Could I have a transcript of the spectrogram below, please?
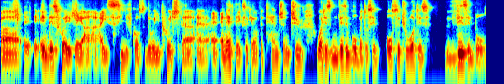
uh, in this way, okay, I, I, see, of course, the way you twitch an ethics, okay, of attention to what is invisible, but also also to what is visible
